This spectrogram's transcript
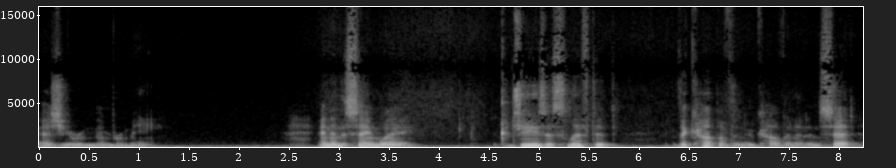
as you remember me. And in the same way, Jesus lifted the cup of the new covenant and said,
